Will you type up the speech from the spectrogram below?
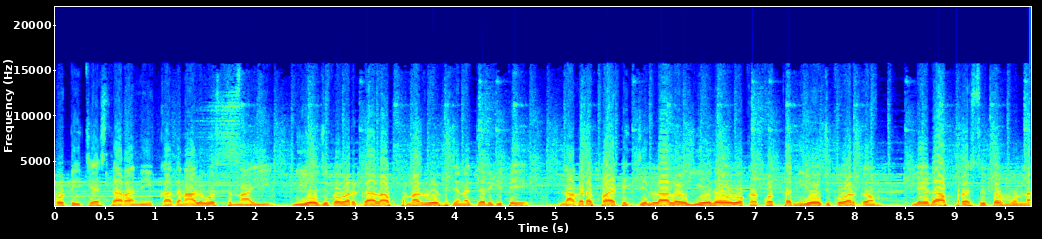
పోటీ చేస్తారని కథనాలు వస్తున్నాయి. నియోజకవర్గాల పునర్విభజన జరిగితే లగడపాటి జిల్లాలో ఏదో ఒక కొత్త నియోజకవర్గం లేదా ప్రస్తుతం ఉన్న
